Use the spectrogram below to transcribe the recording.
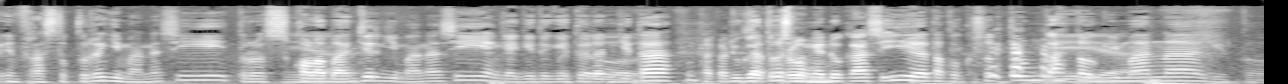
infrastrukturnya gimana sih? Terus Iya. kalau banjir gimana sih? Yang kayak gitu-gitu dan kita Takut juga terus mengedukasi iya takut kesetrum kah atau Iya. gimana gitu.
